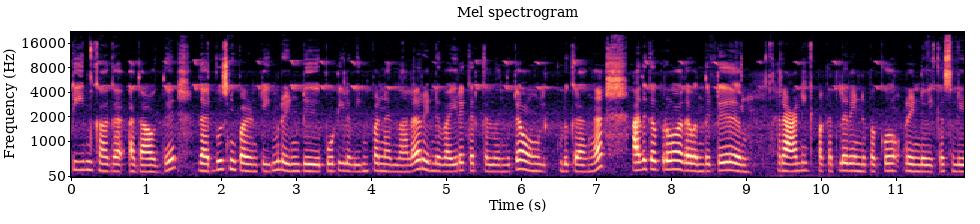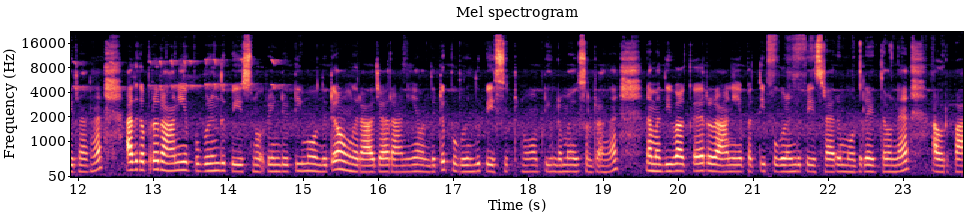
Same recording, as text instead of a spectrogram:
டீமுக்காக அதாவது தர்பூசணி பழம் டீம் ரெண்டு போட்டியில் வின் பண்ணதுனால ரெண்டு வைரக்கற்கள் வந்துட்டு அவங்களுக்கு கொடுக்குறாங்க. அதுக்கப்புறம் அதை வந்துட்டு ராணிக்கு பக்கத்தில் ரெண்டு பக்கம் ரெண்டு வைக்க சொல்லிடுறாங்க. அதுக்கப்புறம் ராணியை புகழ்ந்து பேசணும். ரெண்டு டீமும் வந்துட்டு அவங்க ராஜா ராணியை வந்துட்டு புகழ்ந்து பேசிட்டணும் அப்படின்ற மாதிரி சொல்கிறாங்க நம்ம திவாகர் ராணியை பற்றி புகழ்ந்து பேசுகிறாரு முதல்ல எடுத்தோடனே அவர் பா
